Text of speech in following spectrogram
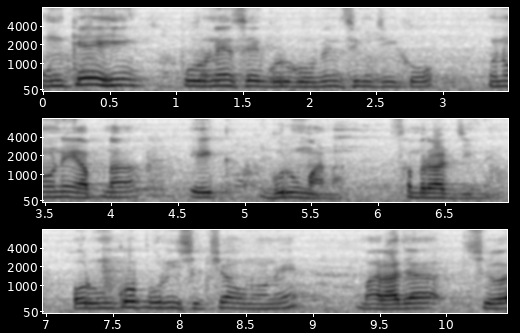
उनके ही पूर्णे से गुरु गोविंद सिंह जी को उन्होंने अपना एक गुरु माना, सम्राट जी ने। और उनको पूरी शिक्षा उन्होंने महाराजा शिवा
